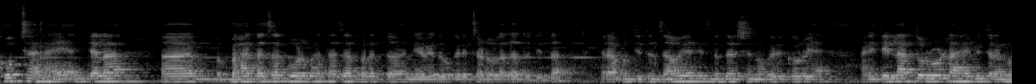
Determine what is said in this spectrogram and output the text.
खूप छान आहे आणि त्याला भाताचा गोड भाताचा परत नैवेद्य वगैरे चढवला जातो तिथं. तर आपण तिथं जाऊया तिथलं दर्शन वगैरे करूया. आणि ते लातूर रोडला आहे मित्रांनो.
